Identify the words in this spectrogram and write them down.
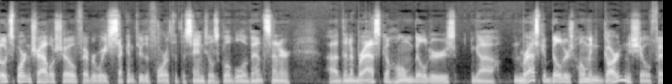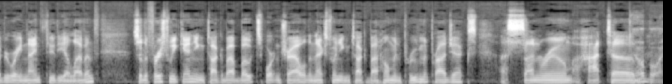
Boat Sport and Travel Show, February 2nd through the 4th at the Sandhills Global Event Center. Uh, the Nebraska Home Builders, uh, Nebraska Builders Home and Garden Show, February 9th through the 11th. So the first weekend, you can talk about boat, sport, and travel. The next one, you can talk about home improvement projects, a sunroom, a hot tub. Oh, boy.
